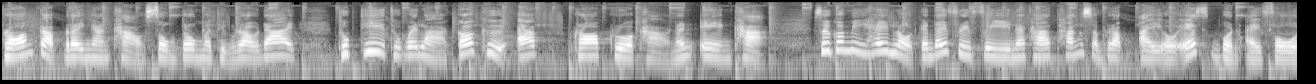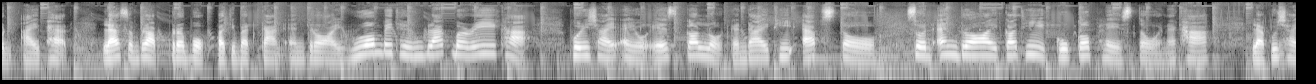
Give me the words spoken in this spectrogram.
พร้อมกับรายงานข่าวส่งตรงมาถึงเราได้ ทุกที่ทุกเวลาก็คือแอป ครอบครัวข่าวนั่นเองค่ะ ซึ่งก็มีให้โหลดกันได้ฟรี ๆ นะคะ ทั้งสำหรับ iOS บน iPhone, iPad และสำหรับระบบปฏิบัติการ Android รวมไปถึง BlackBerry ค่ะ ผู้ที่ใช้ iOS ก็โหลดกันได้ที่ App Store ส่วน Android ก็ที่ Google Play Store นะคะ และผู้ใช้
